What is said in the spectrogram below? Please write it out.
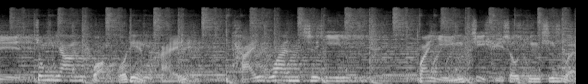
是中央广播电台台湾之音，欢迎继续收听新闻。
